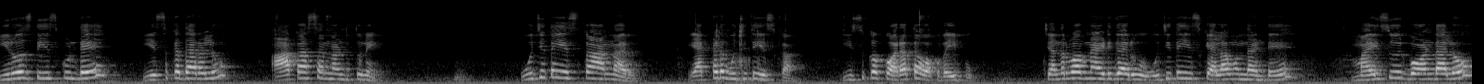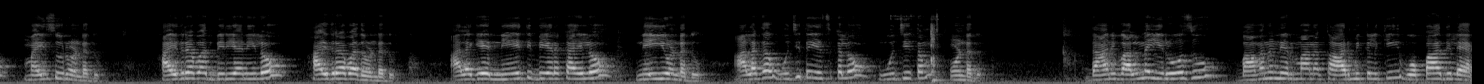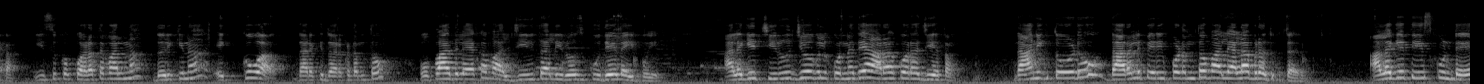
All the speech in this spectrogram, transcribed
ఈరోజు తీసుకుంటే ఇసుక ధరలు ఆకాశాన్ని అంటుతున్నాయి. ఉచిత ఇసుక అన్నారు. ఎక్కడ ఉచిత ఇసుక? ఇసుక కొరత ఒకవైపు. చంద్రబాబు నాయుడు గారు ఉచిత ఇసుక ఎలా ఉందంటే మైసూర్ బోండాలో మైసూర్ ఉండదు. హైదరాబాద్ బిర్యానీలో హైదరాబాద్ ఉండదు. అలాగే నేతి బీరకాయలో నెయ్యి ఉండదు. అలాగా ఉచిత ఇసుకలో ఉచితం ఉండదు. దాని వలన ఈరోజు భవన నిర్మాణ కార్మికులకి ఉపాధి లేక ఇసుక కొరత వలన దొరికిన ఎక్కువ ధరకి దొరకడంతో ఉపాధి లేక వాళ్ళ జీవితాలు ఈరోజు కుదేలైపోయాయి. అలాగే చిరుద్యోగులకు ఉన్నదే అరాకొర జీతం. దానికి తోడు ధరలు పెరిగిపోవడంతో వాళ్ళు ఎలా బ్రతుకుతారు? అలాగే తీసుకుంటే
